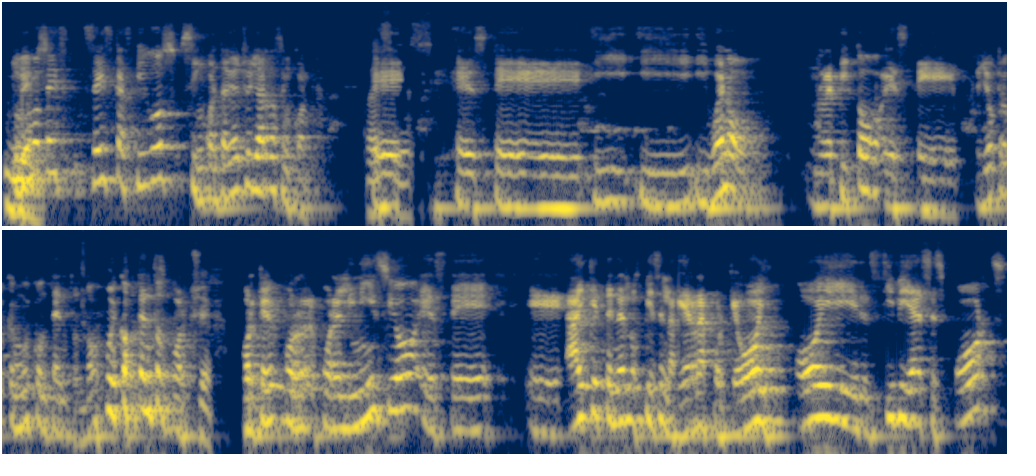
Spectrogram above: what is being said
Tuvimos seis, castigos, 58 yardas en contra. Eh, este, y, bueno, repito, este, yo creo que muy contentos, ¿no? Muy contentos por, porque por, por el inicio, este, eh, hay que tener los pies en la tierra, porque hoy, hoy CBS Sports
